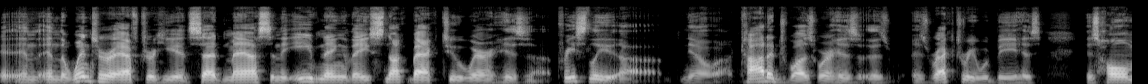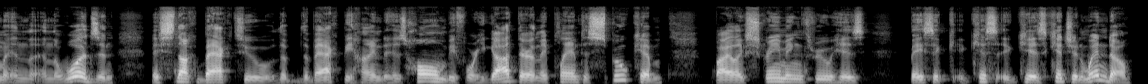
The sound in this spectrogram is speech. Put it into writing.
in in the winter after he had said mass in the evening they snuck back to where his uh, priestly uh, you know cottage was where his, his his rectory would be his his home in the in the woods. And they snuck back to the the back behind his home before he got there and they planned to spook him by like screaming through his basic kiss, his kitchen window.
